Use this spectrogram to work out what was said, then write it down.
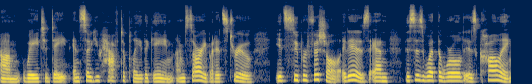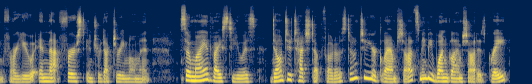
um, way to date. And so you have to play the game. I'm sorry, but it's true. It's superficial. It is. And this is what the world is calling for you in that first introductory moment. So, my advice to you is don't do touched up photos. Don't do your glam shots. Maybe one glam shot is great,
